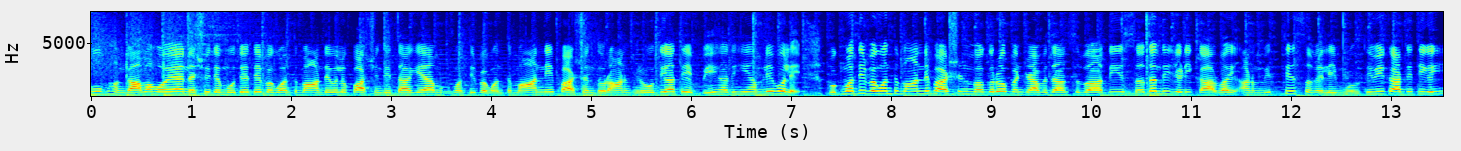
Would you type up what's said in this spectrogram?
ਖੂਬ ਹੰਗਾਮਾ ਹੋਇਆ। ਨਸ਼ੇ ਦੇ ਮੁੱਦੇ ਤੇ ਭਗਵੰਤ ਮਾਨ ਦੇ ਵੱਲੋਂ ਭਾਸ਼ਣ ਦਿੱਤਾ ਗਿਆ। ਮੁੱਖ ਮੰਤਰੀ ਭਗਵੰਤ ਮਾਨ ਨੇ ਭਾਸ਼ਣ ਦੌਰਾਨ ਵਿਰੋਧੀਆਂ ਤੇ ਬੇਹੱਦ ਹੀ ਹਮਲੇ ਬੋਲੇ। ਮੁੱਖ ਮੰਤਰੀ ਭਗਵੰਤ ਮਾਨ ਨੇ ਭਾਸ਼ਣ ਮਗਰੋਂ ਪੰਜਾਬ ਵਿਧਾਨ ਸਭਾ ਦੀ ਸਦਨ ਦੀ ਜਿਹੜੀ ਕਾਰਵਾਈ ਅਣਮਿੱਥੇ ਸਮੇਂ ਲਈ ਮੁਲਤਵੀ ਕਰ ਦਿੱਤੀ ਗਈ।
